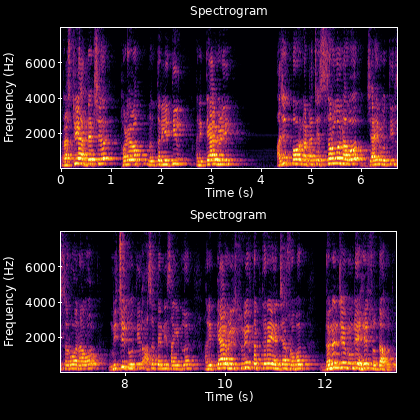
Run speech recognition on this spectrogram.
राष्ट्रीय अध्यक्ष थोड्या वेळानंतर येतील आणि त्यावेळी अजित पवार गटाचे सर्व नावं जाहीर होतील सर्व नावं निश्चित होतील असं त्यांनी सांगितलं. आणि त्यावेळी सुनील तटकरे यांच्यासोबत धनंजय मुंडे हे सुद्धा होते.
